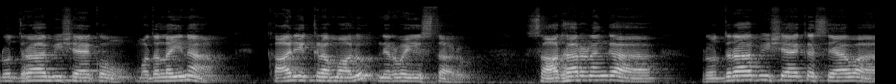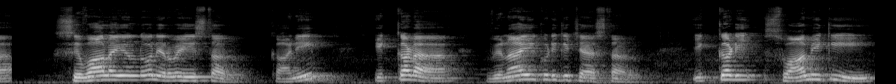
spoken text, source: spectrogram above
రుద్రాభిషేకం మొదలైన కార్యక్రమాలు నిర్వహిస్తారు. సాధారణంగా రుద్రాభిషేక సేవ శివాలయంలో నిర్వహిస్తారు. కానీ ఇక్కడ వినాయకుడికి చేస్తారు. ఇక్కడి స్వామికి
